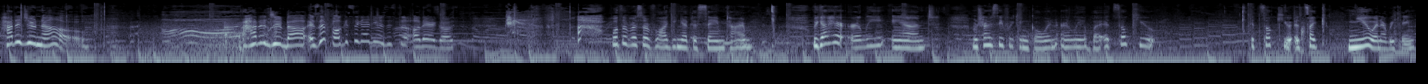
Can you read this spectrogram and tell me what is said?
How did you know? Oh. How did you know? Is it focusing on you? Is it still? Oh, there it goes. Both of us are vlogging at the same time. We got here early and I'm trying to see if we can go in early, but it's so cute. It's so cute. It's like new and everything.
